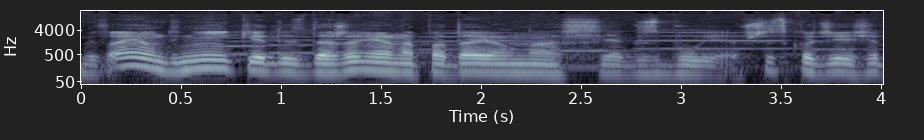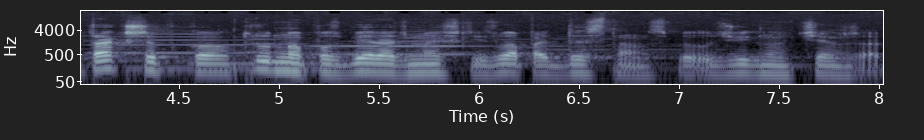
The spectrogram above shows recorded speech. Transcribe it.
Bywają dni, kiedy zdarzenia napadają nas jak zbóje. Wszystko dzieje się tak szybko, trudno pozbierać myśli, złapać dystans, by udźwignąć ciężar.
